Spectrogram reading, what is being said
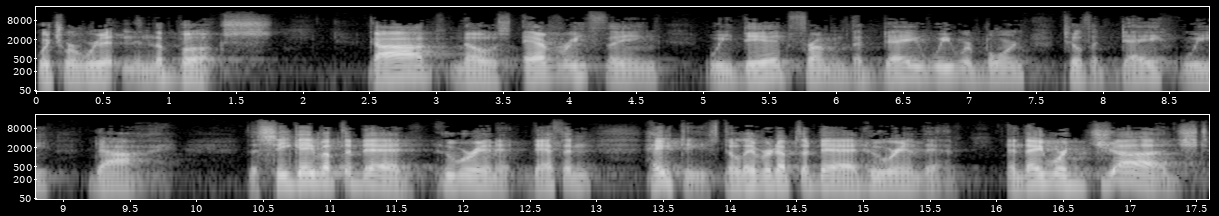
which were written in the books. God knows everything we did from the day we were born till the day we die. The sea gave up the dead who were in it. Death and Hades delivered up the dead who were in them. And they were judged,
